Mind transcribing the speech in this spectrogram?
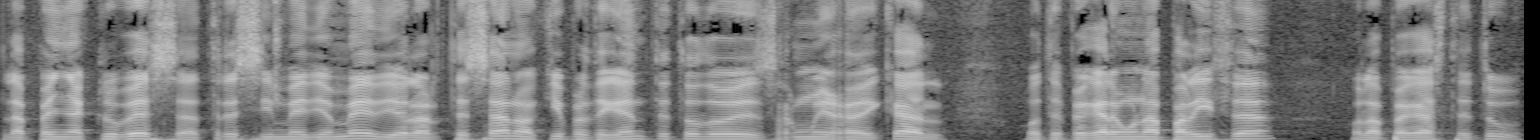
La Peña Clubesa 3 y medio medio. El Artesano aquí prácticamente todo es muy radical. O te pegaron una paliza o la pegaste tú.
